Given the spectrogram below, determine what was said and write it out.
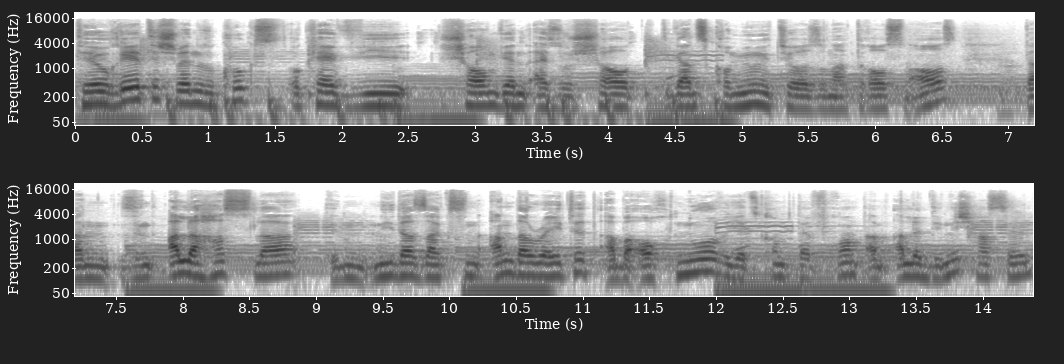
Theoretisch, wenn du guckst, okay, wie schauen wir, also schaut die ganze Community oder so nach draußen aus, dann sind alle Hustler in Niedersachsen underrated, aber auch nur, jetzt kommt der Front an alle, die nicht hustlen,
